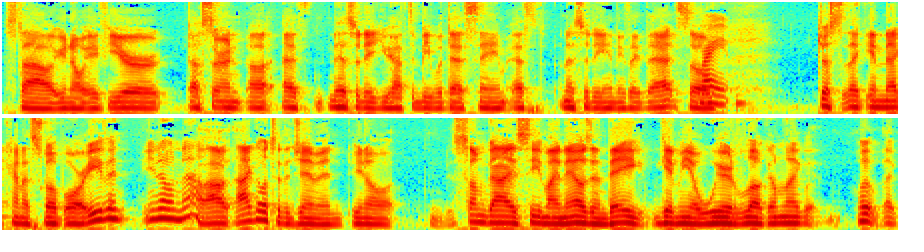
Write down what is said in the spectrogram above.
style. You know, if you're a certain uh, ethnicity, you have to be with that same ethnicity and things like that. So, Right. just like in that kind of scope, or even you know now I, I go to the gym and you know some guys see my nails and they give me a weird look. I'm like, what, like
